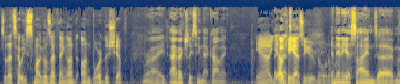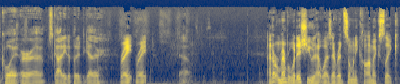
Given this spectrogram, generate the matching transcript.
So that's how he smuggles that thing on on board the ship. Right. I've actually seen that comic. Yeah. That- okay. Yeah. So you know what. I'm And then he assigns uh, McCoy or uh, Scotty to put it together. right. Right. Yeah. I don't remember what issue that was. I read so many comics like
